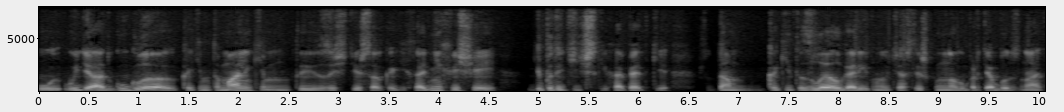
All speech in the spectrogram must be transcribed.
уйдя от Гугла каким-то маленьким, ты защитишься от каких-то одних вещей, гипотетических, опять-таки, что там какие-то злые алгоритмы, у тебя слишком много про тебя будут знать,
